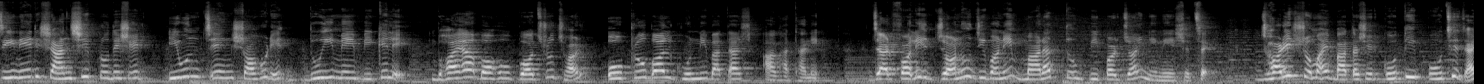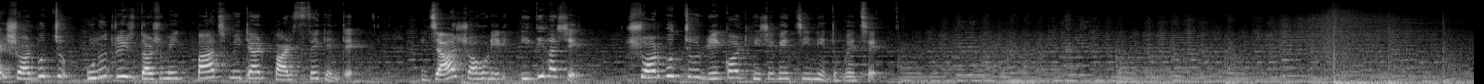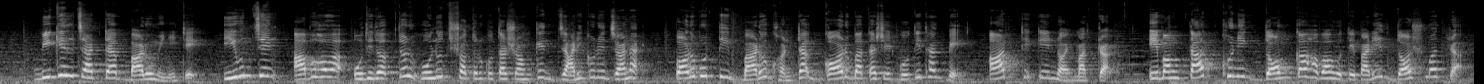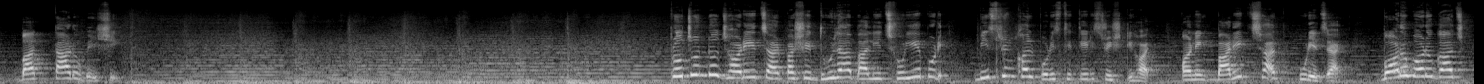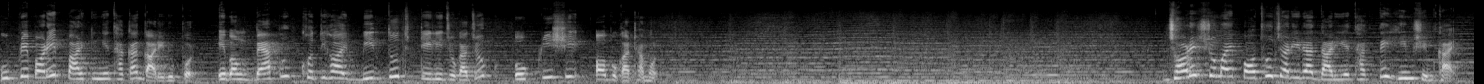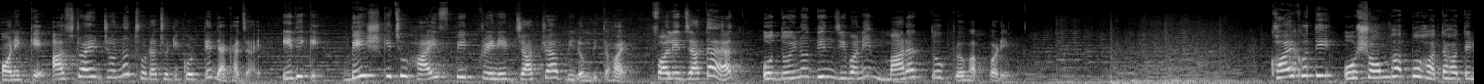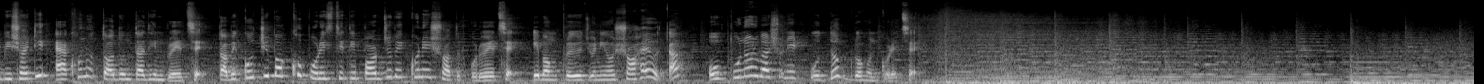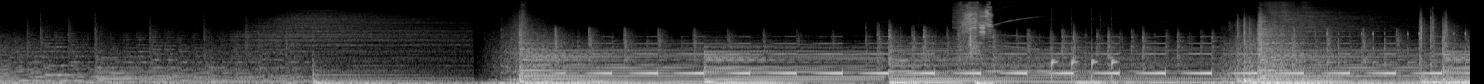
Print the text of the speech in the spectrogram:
চীনের শানসি প্রদেশের ইউনচেং শহরে দুই মে বিকেলে ভয়াবহ বজ্রঝড় ও প্রবল ঘূর্ণিবাতাস আঘাত হানে, যার ফলে জনজীবনে মারাত্মক বিপর্যয় নেমে এসেছে। ঝড়ের সময় বাতাসের গতি পৌঁছে যায় সর্বোচ্চ উনত্রিশ দশমিক পাঁচ মিটার পার সেকেন্ডে, যা শহরের ইতিহাসে সর্বোচ্চ রেকর্ড হিসেবে চিহ্নিত হয়েছে। বিকেল চারটা বারো মিনিটে ইউনচেং আবহাওয়া অধিদপ্তর হলুদ সতর্কতা সংকেত জারি করে জানায়, পরবর্তী বারো ঘণ্টা গড় বাতাসের গতি থাকবে আট থেকে নয় মাত্রা এবং তাৎক্ষণিক দমকা হাওয়া হতে পারে দশ মাত্রা বা তারও বেশি। প্রচণ্ড ঝড়ে চারপাশে ধুলা বালি ছড়িয়ে পড়ে বিশৃঙ্খল পরিস্থিতির সৃষ্টি হয়। অনেক বাড়ির ছাদ উড়ে যায়। বড় বড় গাছ উপড়ে পড়ে পার্কিংয়ে থাকা গাড়ির উপর এবং ব্যাপক ক্ষতি হয় বিদ্যুৎ, টেলিযোগাযোগ ও কৃষি অবকাঠামোর ঝড়ের সময় পথচারীরা দাঁড়িয়ে থাকতে হিমশিম খায়। অনেককে আশ্রয়ের জন্য ছোটাছুটি করতে দেখা যায়। এদিকে বেশ কিছু হাই স্পিড ট্রেনের যাত্রা বিলম্বিত হয়, ফলে যাতায়াত ও দৈনন্দিন জীবনে মারাত্মক প্রভাব পড়ে। ক্ষয়ক্ষতি ও সম্ভাব্য হতাহতের বিষয়টি এখনও তদন্তাধীন রয়েছে। তবে কর্তৃপক্ষ পরিস্থিতি পর্যবেক্ষণে সতর্ক রয়েছে এবং প্রয়োজনীয় সহায়তা ও পুনর্বাসনের উদ্যোগ গ্রহণ করেছে।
